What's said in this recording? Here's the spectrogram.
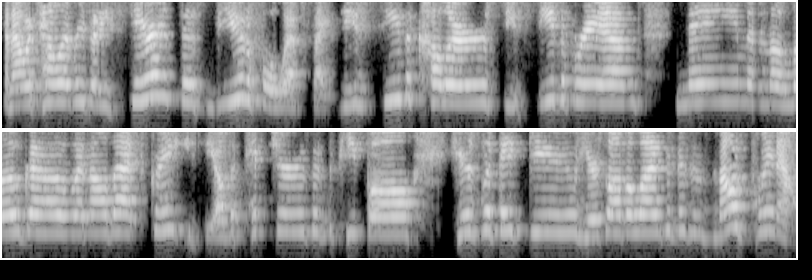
and I would tell everybody, stare at this beautiful website. Do you see the colors? Do you see the brand name and the logo and all that's great? You see all the pictures of the people. Here's what they do. Here's all the lines of business. And I would point out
